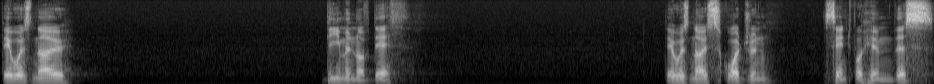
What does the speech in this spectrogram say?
there was no demon of death. There was no squadron sent for him. This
